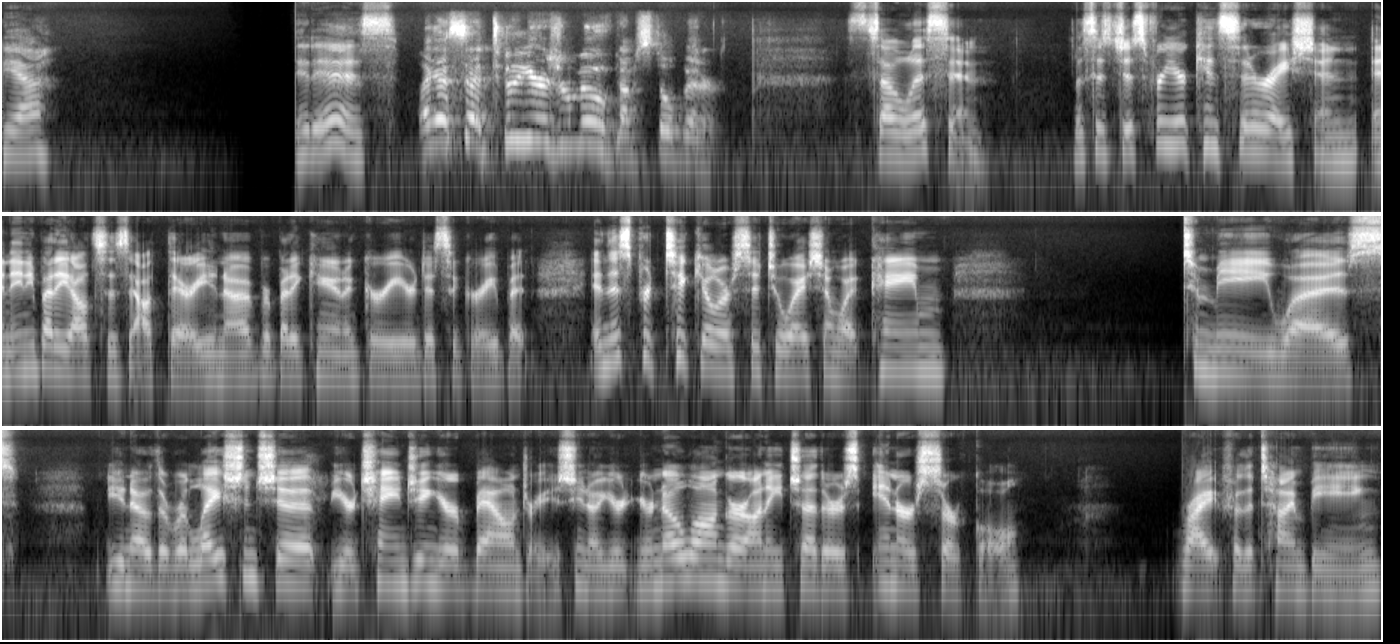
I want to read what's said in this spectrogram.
Yeah, it is. Like I said, two years removed, I'm still bitter. So listen, this is just for your consideration and anybody else is out there. You know, everybody can agree or disagree. But in this particular situation, what came to me was you know the relationship you're changing your boundaries you know you're you're no longer on each other's inner circle right for the time being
